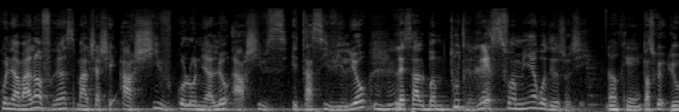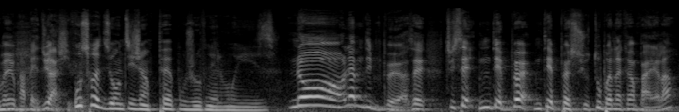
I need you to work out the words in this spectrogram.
qu'on a mal en France, mal chercher archives coloniales, archives état civil, yo, Mhm. les albums, tout reste famille à côté de ceci. OK. Parce que yo même pas perdu archives. Où soit dit on petit Jean peur pour Jovenel Moïse? Non, là, me dit peur. Tu sais, m'te peur, m'te peur surtout pendant la campagne là.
